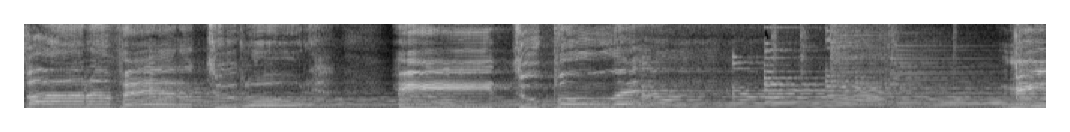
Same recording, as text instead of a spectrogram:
Para ver tu gloria y tu poder. Mi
